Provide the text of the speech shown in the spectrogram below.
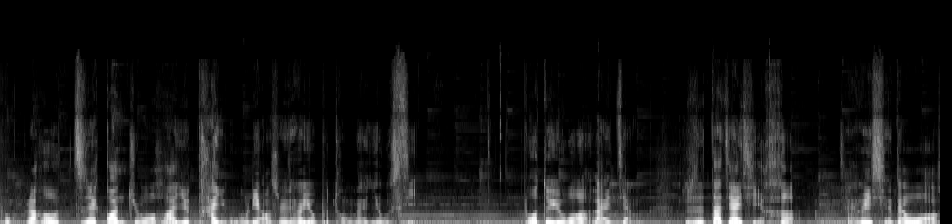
不，然后这些灌酒的话又太无聊，所以才会有不同的游戏。不过对于我来讲，就是大家一起喝，才会显得我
